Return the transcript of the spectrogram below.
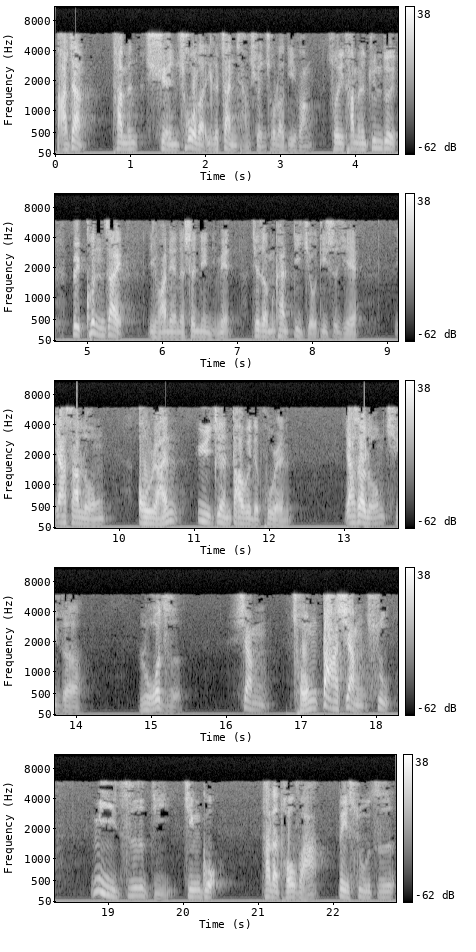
打仗，他们选错了一个战场，选错了地方，所以他们的军队被困在以法莲的森林里面。接着我们看第九、第十节，亚沙龙偶然遇见大卫的仆人。亚瑟龙骑着骡子，像从大橡树密枝底经过，他的头发被树枝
